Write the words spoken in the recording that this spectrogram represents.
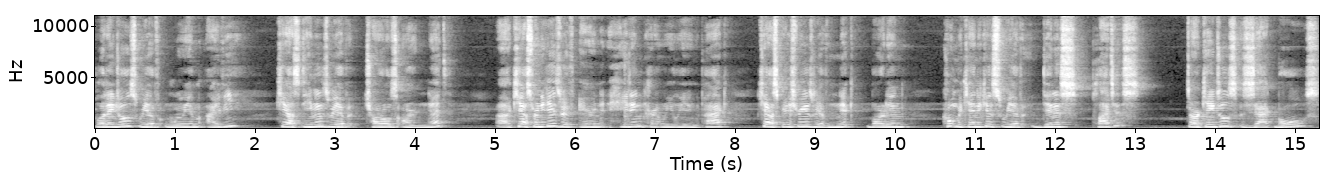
Blood Angels, we have William Ivy. Chaos Daemons, we have Charles Arnett. Uh, Chaos Renegades, we have Aaron Hayden currently leading the pack. Chaos Space Marines, we have Nick Barden. Cult Mechanicus, we have Dennis Platis. Dark Angels, Zach Bowles.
